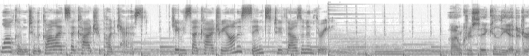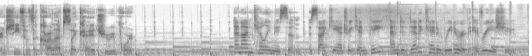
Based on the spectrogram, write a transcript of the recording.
Welcome to the Carlat Psychiatry Podcast, keeping psychiatry honest since 2003. I'm Chris Aiken, the editor in chief of the Carlat Psychiatry Report. And I'm Kellie Newsome, a psychiatric NP and a dedicated reader of every issue.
